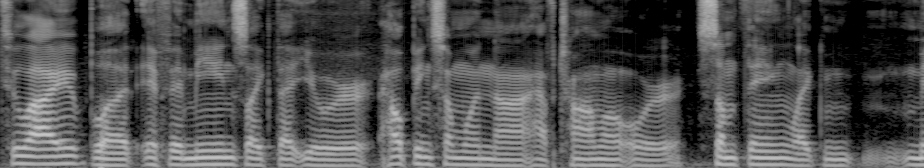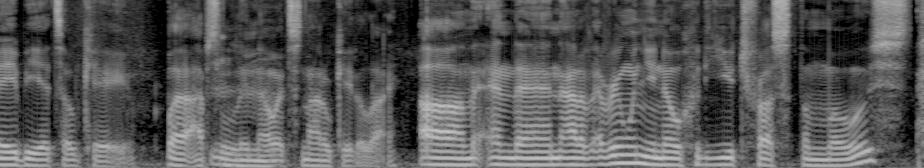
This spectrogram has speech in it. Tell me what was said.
to lie but if it means like that you're helping someone not have trauma or something like m- maybe it's okay but absolutely no it's not okay to lie. Um and then out of everyone you know who do you trust the most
